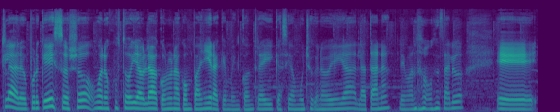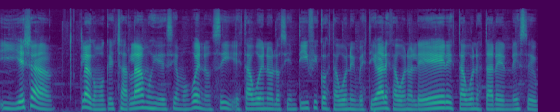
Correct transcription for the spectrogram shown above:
Claro, porque eso, yo, bueno, justo hoy hablaba con una compañera que me encontré ahí que hacía mucho que no veía, la Tana, le mando un saludo, eh, y ella, claro, como que charlamos y decíamos, bueno, sí, está bueno lo científico, está bueno investigar, está bueno leer, está bueno estar en ese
